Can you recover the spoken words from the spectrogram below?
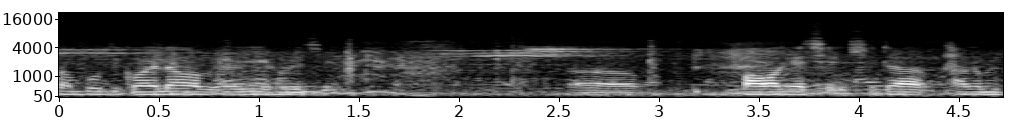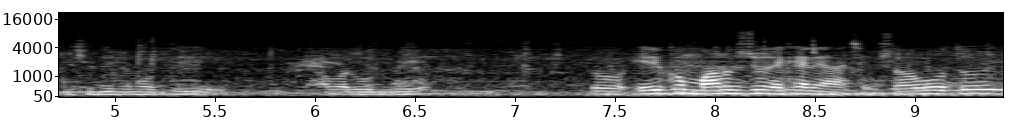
সম্প্রতি কয়লা ইয়ে হয়েছে। পাওয়া গেছে, সেটা আগামী কিছুদিনের মধ্যেই আবার উঠবে। তো এরকম মানুষজন এখানে আছেন। সর্বতই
